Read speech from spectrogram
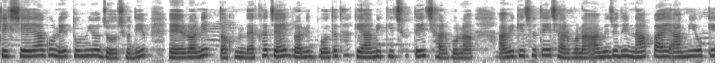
ঠিক সেই আগুনে তুমিও জ্বলছো, দীপ। রনিত, তখন দেখা যায়, রনিত বলতে থাকে, আমি কিছুতেই ছাড়বো না, আমি কিছুতেই ছাড়বো না, আমি যদি না পাই, আমি ওকে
